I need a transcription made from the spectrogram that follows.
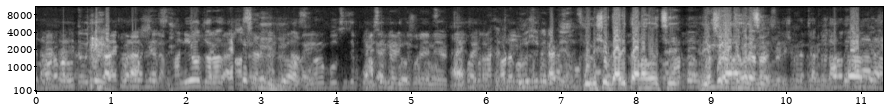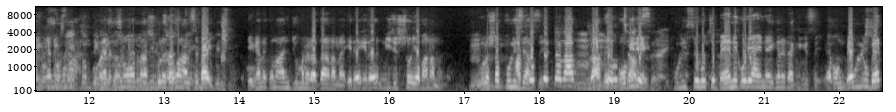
ধারণা করা হচ্ছে যে স্থানীয় যারা ওনারা বলছে যে পুলিশের গাড়িতে করে এনে পুলিশের গাড়িতে আনা হয়েছে। রিক্সা আনা হয়েছে। না, না, না, এখানে কোনো- এখানে কোনো লাশগুলো যখন আনছে ভাই এখানে কোনো আঞ্জুমানের রাতে আনা না এরা এরা নিজস্ব ইয়া বানানো। এগুলো সব পুলিশে আছে। রাতের গভীরে পুলিশে হচ্ছে ব্যানে করে আইনা এখানে গেছে। এবং ব্যাক টু ব্যাক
